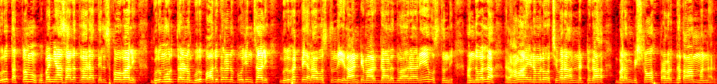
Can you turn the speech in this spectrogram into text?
గురు తత్వము ఉపన్యాసాల ద్వారా తెలుసుకోవాలి. గురుమూర్తులను గురు పాదుకలను పూజించాలి. గురుభక్తి ఎలా వస్తుంది? ఇలాంటి మార్గాల ద్వారానే వస్తుంది. అందువల్ల రామాయణములో చివర అన్నట్టుగా బలం విష్ణో ప్రవర్ధతాం అన్నారు.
